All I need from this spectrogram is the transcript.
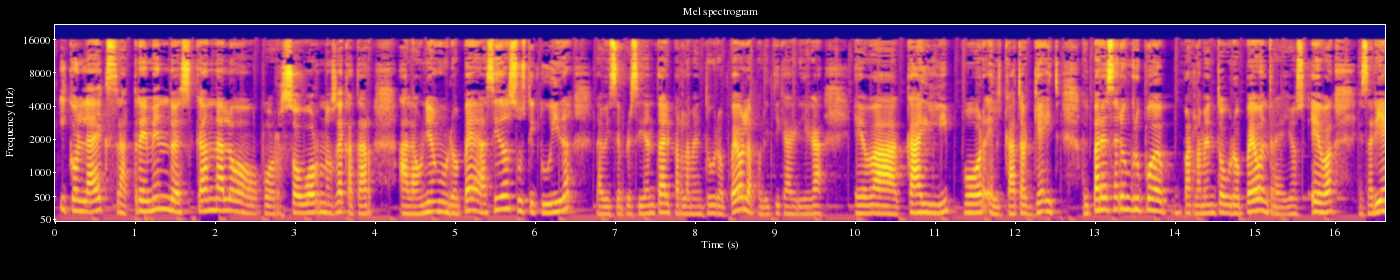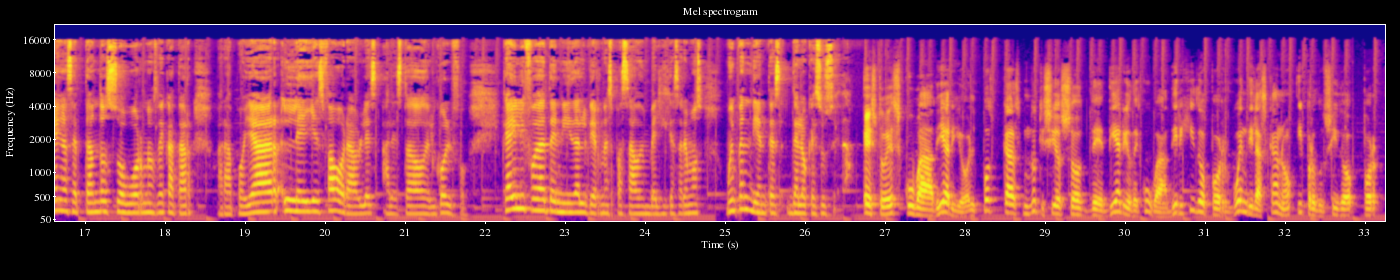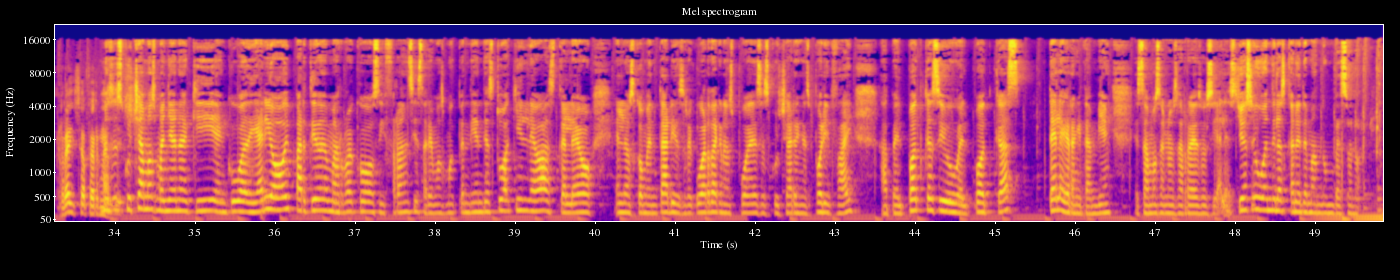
Y con la extra tremendo escándalo por sobornos de Qatar a la Unión Europea ha sido sustituida la vicepresidenta del Parlamento Europeo, la política griega Eva Kaili, por el Qatar Gate. Al parecer un grupo de Parlamento Europeo, entre ellos Eva, estarían aceptando sobornos de Qatar para apoyar leyes favorables al Estado del Golfo. Kaili fue detenida el viernes pasado en Bélgica. Estaremos muy pendientes de lo que suceda. Esto es Cuba a Diario, el podcast noticioso de Diario de Cuba, dirigido por Wendy Lascano y producido por Raiza Fernández. Nos escuchamos mañana aquí en Cuba Diario. Hoy partido de Marruecos y Francia. Estaremos muy pendientes. ¿Tú a quién le vas? Te leo en los comentarios. Recuerda que nos puedes escuchar en Spotify, Apple Podcast y Google Podcast. Telegram y también estamos en nuestras redes sociales. Yo soy Wendy Lascano y te mando un beso enorme.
